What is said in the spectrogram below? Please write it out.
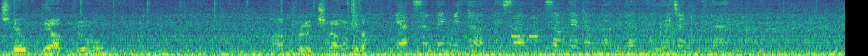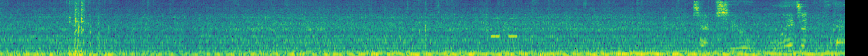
체육대학교 앞을 지나갑니다. 약 300m 앞에서 성내동 방면 우회전입니다. 잠시 후 우회전입니다.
